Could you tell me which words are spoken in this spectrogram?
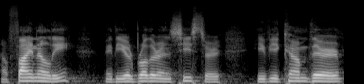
Now, finally, my dear brother and sister, if you come there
